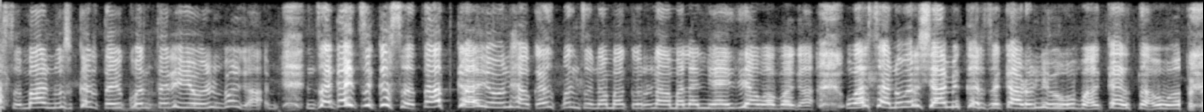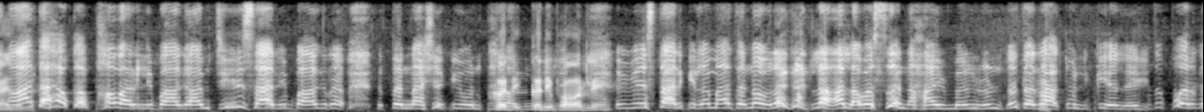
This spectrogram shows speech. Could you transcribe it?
असं माणूस करतय कोणतरी येऊन बघा जगायचं कसं तात्काळ येऊन ह्या काय पंचनामा करून आम्हाला न्याय द्यावा बघा. वर्षानुवर्ष आम्ही कर्ज काढून हे उभा करता व काय झालं? आता हा का फवारली बाग आमची ही सारी बाग र- तणनाशक येऊन कधी फवारून कधी गेली. फवारली? वीस तारखेला माझा नवरा घरला आला व सण हाय म्हणून तर राखून केलं पोरग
